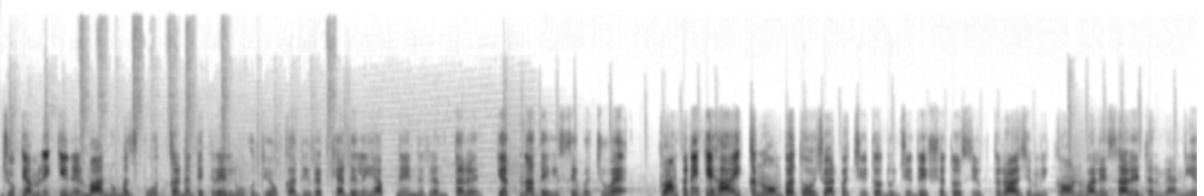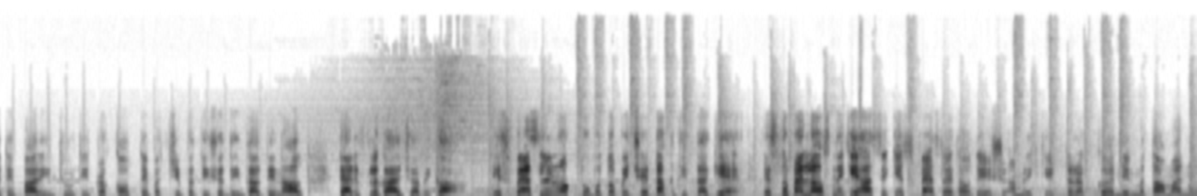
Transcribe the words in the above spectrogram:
ਜੋ ਕਿ ਅਮਰੀਕੀ ਨਿਰਮਾਣ ਨੂੰ ਮਜ਼ਬੂਤ ਕਰਨ ਅਤੇ ਘਰੇਲੂ ਉਦਯੋਗਾਂ ਦੀ ਰੱਖਿਆ ਦੇ ਲਈ ਆਪਣੇ ਨਿਰੰਤਰ ਯਤਨਾਂ ਦੇ ਹਿੱਸੇ ਵਜੋਂ ਹੈ। ਟਰੰਪ ਨੇ ਕਿਹਾ 1 ਨਵੰਬਰ 2025 ਤੋਂ ਦੂਜੇ ਦੇਸ਼ਾਂ ਤੋਂ ਸੰਯੁਕਤ ਰਾਜ ਅਮਰੀਕਾ ਆਉਣ ਵਾਲੇ ਸਾਰੇ ਦਰਮਿਆਨੀ ਅਤੇ ਭਾਰੀ ਡਿਊਟੀ ਟਰੱਕਾਂ ਉੱਤੇ 25% ਦੀ ਦਰ ਦੇ ਨਾਲ ਟੈਰਿਫ ਲਗਾਇਆ ਜਾਵੇਗਾ। ਇਸ ਫੈਸਲੇ ਨੂੰ ਅਕਤੂਬਰ ਤੋਂ ਪਿੱਛੇ ਤੱਕ ਦਿੱਤਾ ਗਿਆ ਹੈ। ਇਸ ਤੋਂ ਪਹਿਲਾਂ ਉਸਨੇ ਕਿਹਾ ਸੀ ਕਿ ਇਸ ਫੈਸਲੇ ਦਾ ਉਦੇਸ਼ ਅਮਰੀਕੀ ਟਰੱਕ ਨਿਰਮਾਤਾਵਾਂ ਨੂੰ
